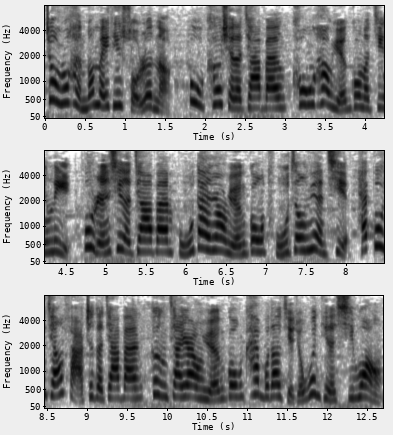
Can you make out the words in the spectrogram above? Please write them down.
正如很多媒体所论呢，不科学的加班空耗员工的精力，不人性的加班不但让员工徒增怨气，还不讲法治的加班更加让员工看不到解决问题的希望。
